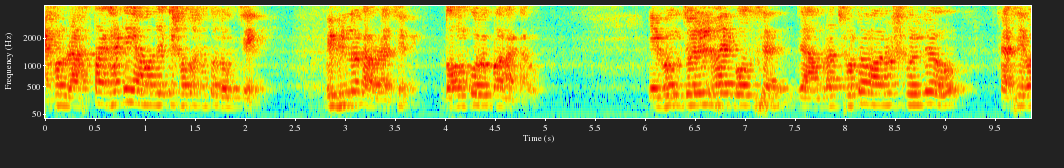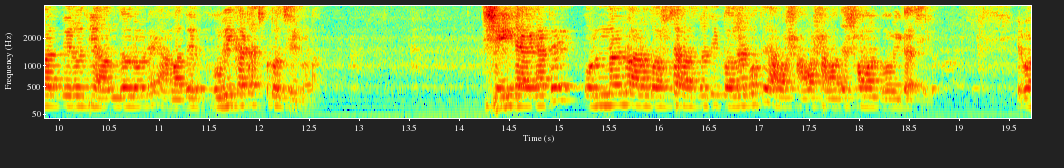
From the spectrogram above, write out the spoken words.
এখন রাস্তাঘাটেই আমাদেরকে শত শত লোক চেনে, বিভিন্ন কারণে চেনে, দল করুক বা না কারুক। এবং জলিল ভাই বলছেন যে, আমরা ছোট মানুষ হইলেও ফ্যাসিবাদ বিরোধী আন্দোলনে আমাদের ভূমিকাটা ছোট ছিল না। সেই জায়গাতে অন্যান্য আরও দশটা রাজনৈতিক দলের মধ্যে আমার সাহস আমাদের সমান ভূমিকা ছিল। এবং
